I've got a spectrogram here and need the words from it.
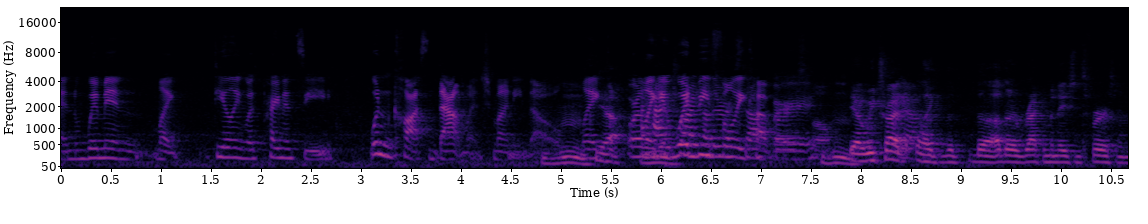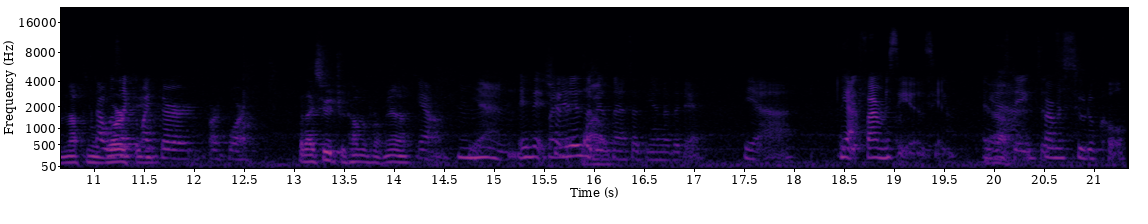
and women like dealing with pregnancy wouldn't cost that much money though. Mhm. Like Yeah. or like it would be fully covered. first, though. Mhm. Yeah, we tried Yeah. like the, the other recommendations first, and nothing was That was working. like my third or fourth. but I see what you're coming from. Yeah. Yeah, Yeah. Mhm. And it but it is Wow. a business at the end of the day. Yeah. Yeah, pharmacy is, yeah. In Yeah. the states, Pharmaceutical.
